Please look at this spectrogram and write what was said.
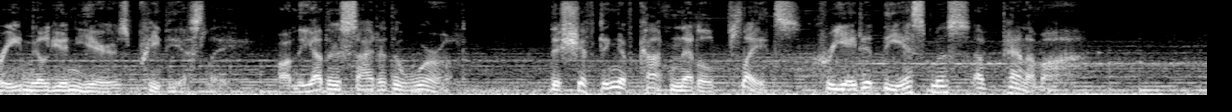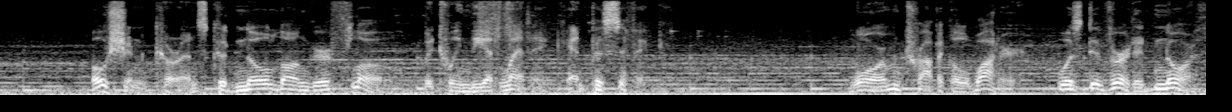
Three million years previously, on the other side of the world, the shifting of continental plates created the Isthmus of Panama. Ocean currents could no longer flow between the Atlantic and Pacific. Warm tropical water was diverted north.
